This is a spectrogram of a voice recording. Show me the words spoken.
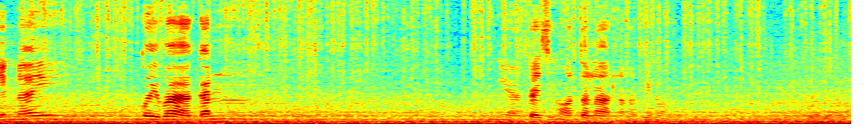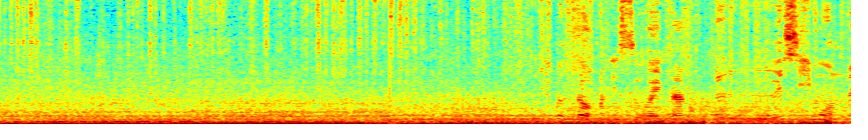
จังไดก้อยว่ากัน เนี่ยไก่สิหอดตลาดแล้วค่ะพี่น้องเบิ่งดอกมันนี่สวยค่ะเอ้ยสีม่วงไหม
